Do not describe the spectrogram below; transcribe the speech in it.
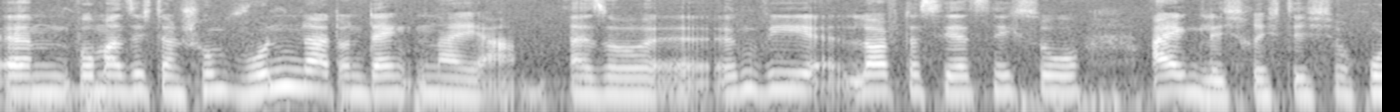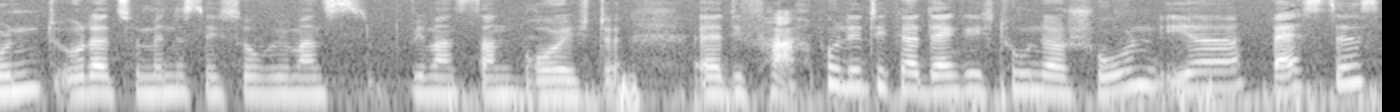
Ähm, wo man sich dann schon wundert und denkt, na ja, also äh, irgendwie läuft das jetzt nicht so eigentlich richtig rund oder zumindest nicht so, wie man es wie man's dann bräuchte. Äh, die Fachpolitiker, denke ich, tun da schon ihr Bestes,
